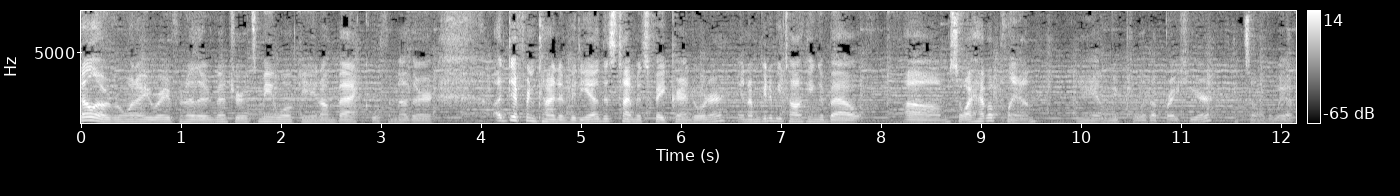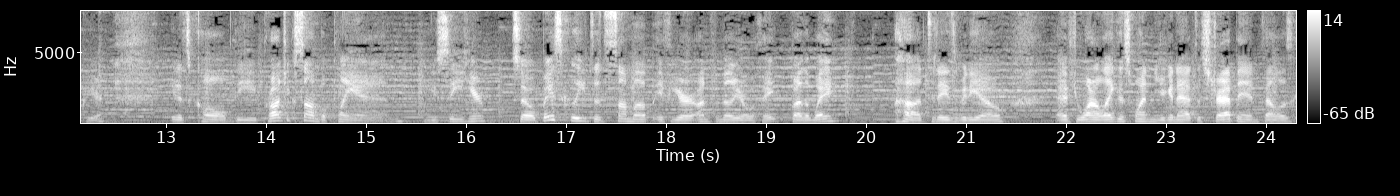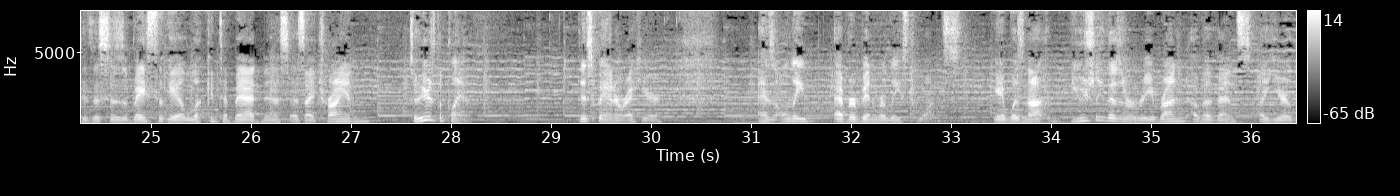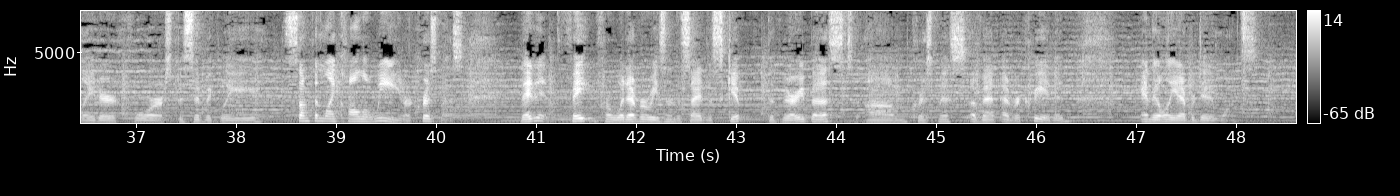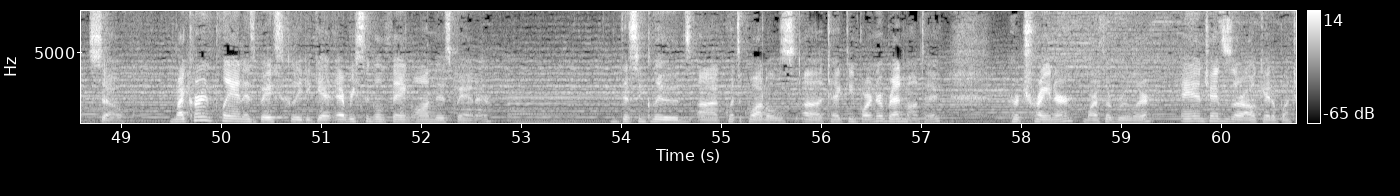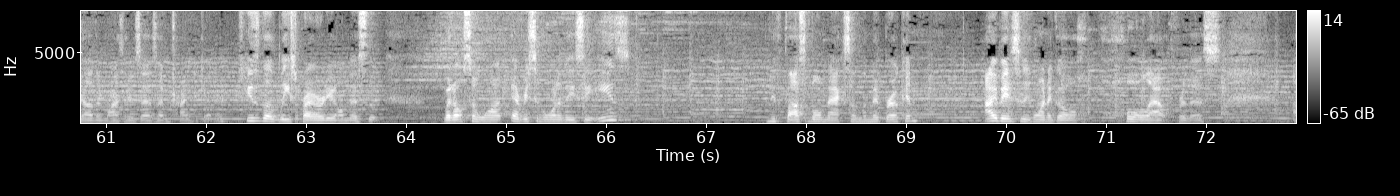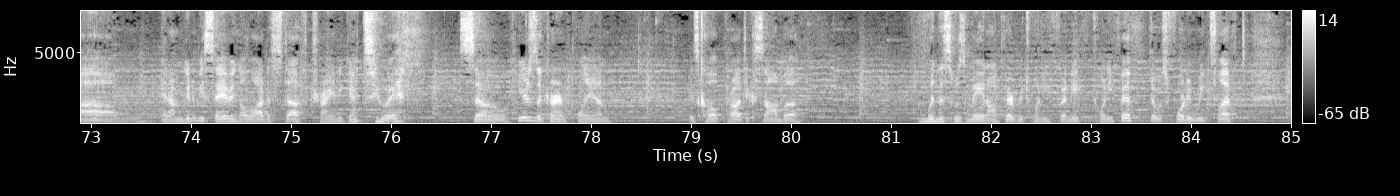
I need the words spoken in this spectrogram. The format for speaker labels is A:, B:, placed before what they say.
A: Hello everyone, are you ready for another adventure? It's me, Wokey, and I'm back with another, a different kind of video. This time it's Fate/Grand Order, and I'm going to be talking about, um, so I have a plan, and let me pull it up right here. It's all the way up here. It is called the Project Samba Plan. You see here? So basically, to sum up, if you're unfamiliar with Fate, by the way, uh, today's video, if you want to like this one, you're going to have to strap in, fellas, because this is basically a look into madness as I try and... So here's the plan this banner right here has only ever been released once. It was not usually there's a rerun of events a year later for specifically something like Halloween or Christmas. They didn't Fate for whatever reason decided to skip the very best um, Christmas event ever created, and they only ever did it once. So, my current plan is basically to get every single thing on this banner. This includes uh, Quetzalcoatl's uh, tag team partner Bradamante, her trainer, Martha Ruler, and chances are I'll get a bunch of other Marthas as I'm trying to get her. She's the least priority on this, but also want every single one of these CEs. If possible, max and limit broken. I basically want to go whole out for this. Um, and I'm going to be saving a lot of stuff trying to get to it. So here's the current plan. It's called Project Samba. When this was made on February 20, 25th, there was 40 weeks left.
